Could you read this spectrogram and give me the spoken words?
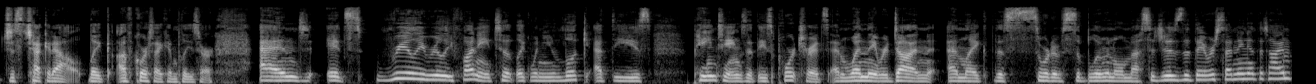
just check it out. Like of course I can please her." And it's really really funny to like when you look at these paintings at these portraits and when they were done and like the sort of subliminal messages that they were sending at the time.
